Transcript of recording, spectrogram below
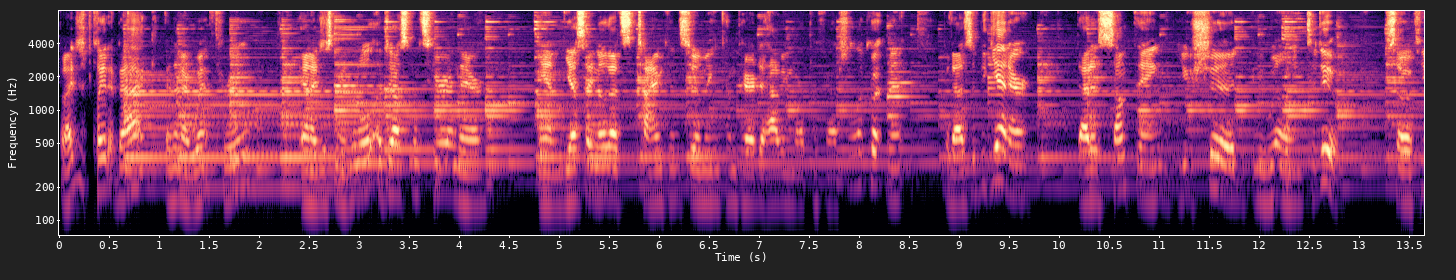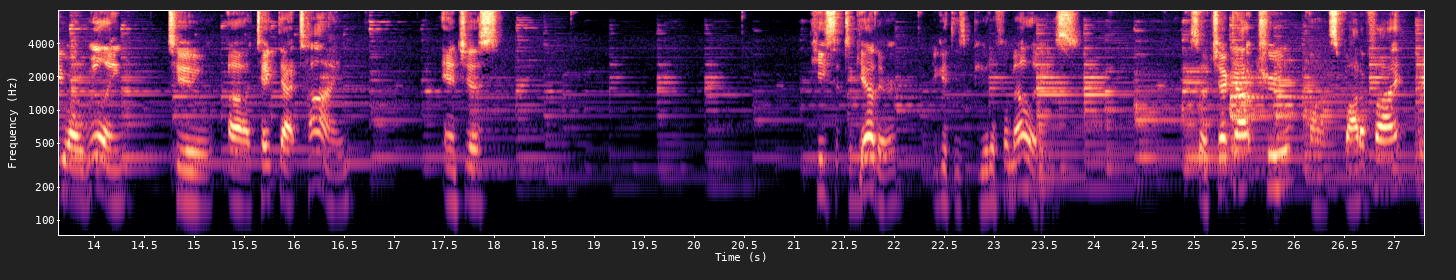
But I just played it back, and then I went through, and I just made little adjustments here and there. And yes, I know that's time consuming compared to having more professional equipment, but as a beginner, that is something you should be willing to do. So if you are willing to uh, take that time and just piece it together you get these beautiful melodies. So check out True on Spotify or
